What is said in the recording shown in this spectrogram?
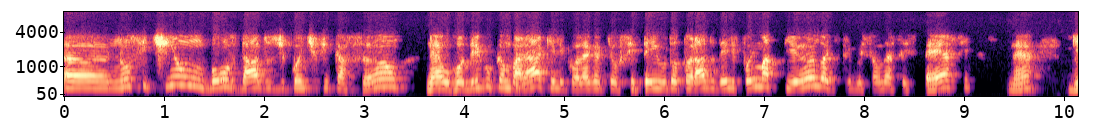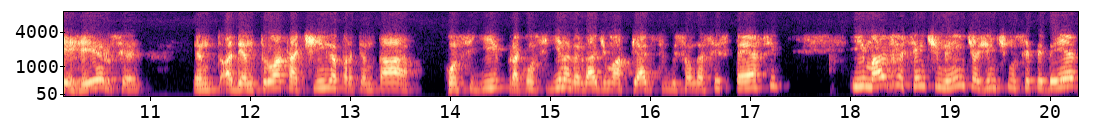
uh, não se tinham bons dados de quantificação. Né? O Rodrigo Cambará, aquele colega que eu citei, o doutorado dele foi mapeando a distribuição dessa espécie. Né? Guerreiro se adentrou a Caatinga para tentar conseguir, para conseguir, na verdade, mapear a distribuição dessa espécie. E mais recentemente, a gente no CPB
